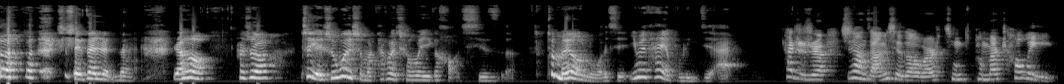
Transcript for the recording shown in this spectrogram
是谁在忍耐？然后他说，这也是为什么他会成为一个好妻子，就没有逻辑，因为他也不理解爱。他只是就像咱们写作文，从旁边抄了一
